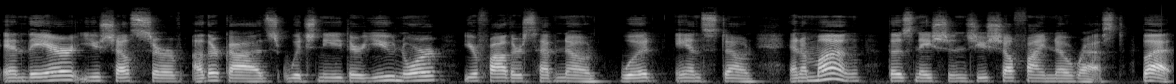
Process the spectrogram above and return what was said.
and there you shall serve other gods which neither you nor your fathers have known, wood and stone. And among those nations you shall find no rest. But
